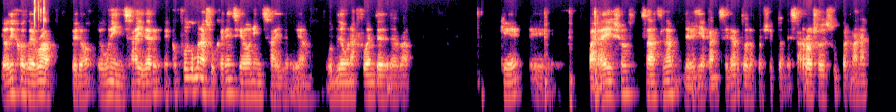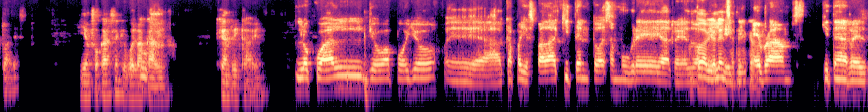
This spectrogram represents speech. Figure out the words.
Lo dijo The Rock, pero un insider, es, fue como una sugerencia de un insider, digamos, de una fuente de The Rock, que eh, para ellos Zaslav debería cancelar todos los proyectos de desarrollo de Superman actuales y enfocarse en que vuelva Uf. Cavill, Henry Cavill. Lo cual yo apoyo eh, a capa y espada, quiten toda esa mugre alrededor Toda de violencia tiene que. Abrams, Quiten,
